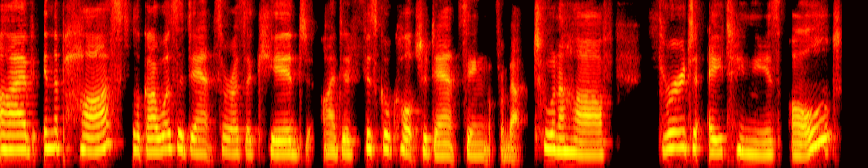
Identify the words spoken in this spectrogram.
I've in the past, look, I was a dancer as a kid. I did physical culture dancing from about two and a half through to 18 years old.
